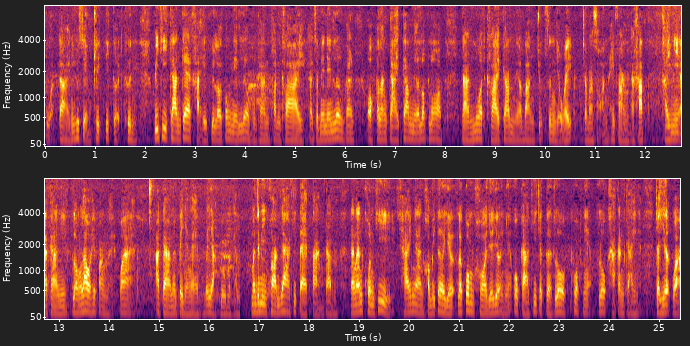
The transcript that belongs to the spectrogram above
ปวดได้ นี่คือเสียงคลิกที่เกิดขึ้น วิธีการแก้ไขคือเราต้องเน้นเรื่องของการผ่อนคลาย อาจจะไม่เน้นเรื่องการออกกำลังกายกล้ามเนื้อรอบๆ การนวดคลายกล้ามเนื้อบางจุด ซึ่งเดี๋ยวไว้จะมาสอนให้ฟังนะครับ ใครมีอาการนี้ลองเล่าให้ฟังหน่อยว่า อาการมันเป็นยังไงไม่อยากรู้เหมือนกัน มันจะมีความยากที่แตกต่างกัน ดังนั้นคนที่ใช้งานคอมพิวเตอร์เยอะแล้วก้มคอเยอะๆอย่างเงี้ยโอกาสที่จะเกิดโรคพวกเนี้ยโรคขากรรไกรเนี่ยจะเยอะกว่า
